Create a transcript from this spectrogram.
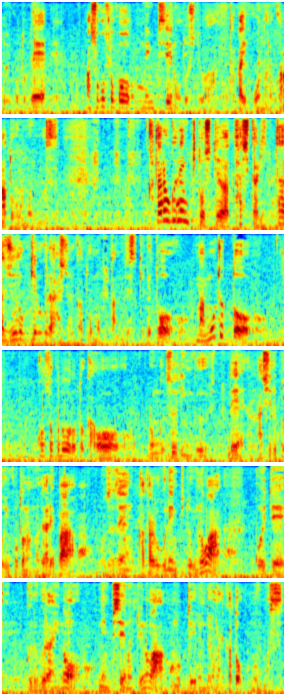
ということで、まあ、そこそこ燃費性能としては高い方なのかなと思います。カタログ燃費としては確かリッター16キロぐらい走るかと思ったんですけれど、まあ、もうちょっと高速道路とかをロングツーリングで走るということなのであれば全然カタログ燃費というのは超えてくるぐらいの燃費性能というのは持っているんではないかと思います。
